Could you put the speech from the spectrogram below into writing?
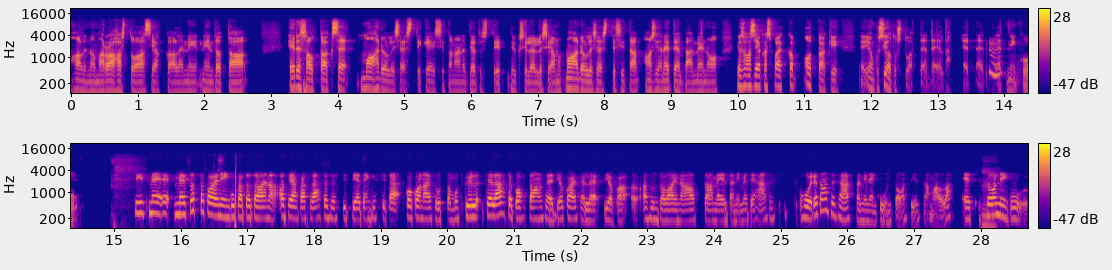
hallinnoimaan rahastoa asiakkaalle, niin, niin tota, edesauttaako se mahdollisesti, keissit on aina tietysti yksilöllisiä, mutta mahdollisesti sitä asian eteenpäin menoa, jos asiakas vaikka ottaakin jonkun sijoitustuotteen teiltä, että et, mm. et, niin kuin Siis me, me totta kai niin kuin katsotaan aina asiakaslähtöisesti tietenkin sitä kokonaisuutta, mutta kyllä se lähtökohta on se, että jokaiselle, joka asuntolainaa ottaa meiltä, niin me tehdään se, hoidetaan se säästäminen kuntoon siinä samalla. Et mm. Se on, niin kuin,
